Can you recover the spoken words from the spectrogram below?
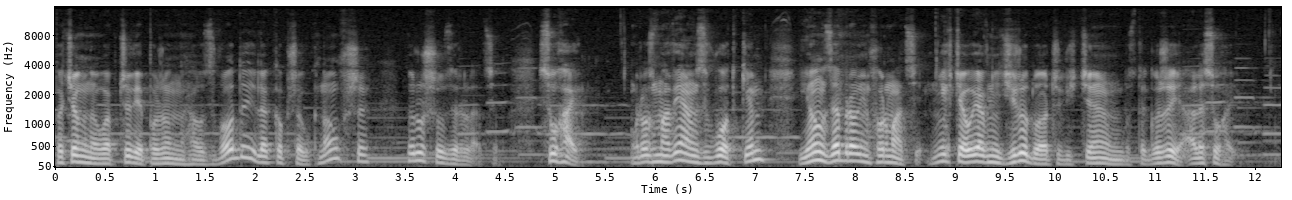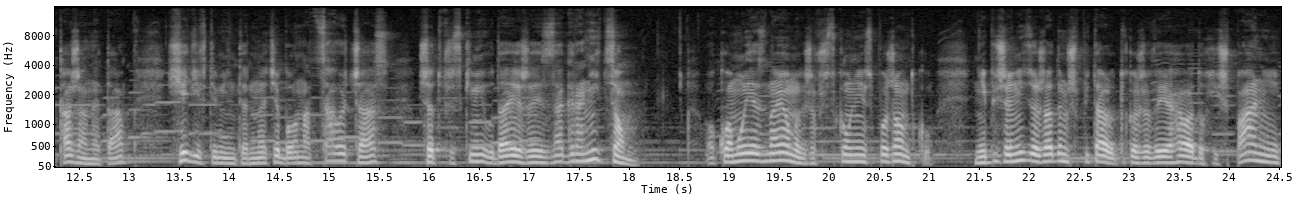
Pociągnął łapczywie porządny haus wody i lekko przełknąwszy, ruszył z relacją. Słuchaj, rozmawiałem z Włodkiem i on zebrał informacje. Nie chciał ujawnić źródła oczywiście, bo z tego żyje, ale słuchaj. Ta Żaneta siedzi w tym internecie, bo ona cały czas przed wszystkimi udaje, że jest za granicą. Okłamuje znajomych, że wszystko u niej jest w porządku. Nie pisze nic o żadnym szpitalu, tylko że wyjechała do Hiszpanii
